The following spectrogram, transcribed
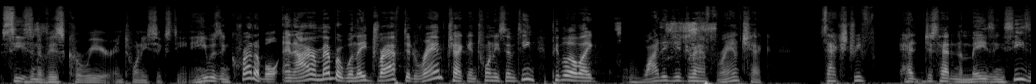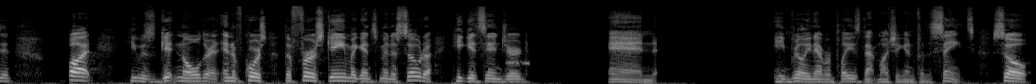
season of his career in 2016. And he was incredible. And I remember when they drafted Ramczyk in 2017, people are like, why did you draft Ramczyk? Zach Strief had just had an amazing season, but he was getting older. And, and of course, the first game against Minnesota, he gets injured and he really never plays that much again for the Saints. So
